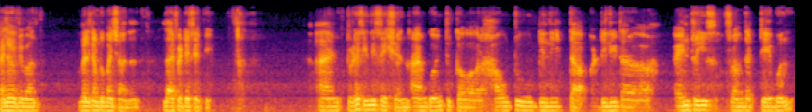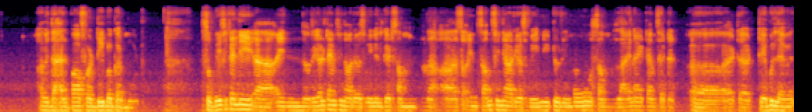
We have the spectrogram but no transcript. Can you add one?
Hello everyone, welcome to my channel Life at SAP. And today's in this section, I am going to cover how to delete the delete uh, entries from the table with the help of a debugger mode. So basically, uh, in real-time scenarios, we will get some. Uh, so in some scenarios, we need to remove some line items at a, uh, at a table level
